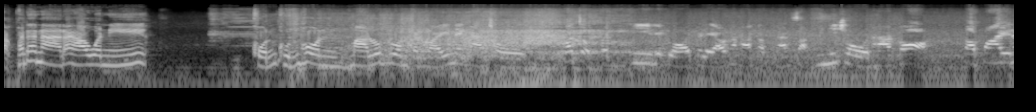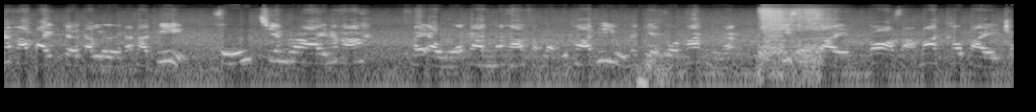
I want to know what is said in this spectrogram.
ศักพัฒนานะคะ วันนี้ขนขุนพลมารวบรวมกันไว้ในงานโชว์ ก็จบเป็นที่เรียบร้อยไปแล้วนะคะ กับงานสักมินิโชว์นะคะก็ต่อไปนะคะไปเจอกันเลยนะคะ ที่ศูนย์เชียงรายนะคะ ไปแอวเหนือกันนะคะสำหรับลูกค้าที่อยู่ในเขตตัวภาคเหนือที่สนใจก็สามารถเข้าไปช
